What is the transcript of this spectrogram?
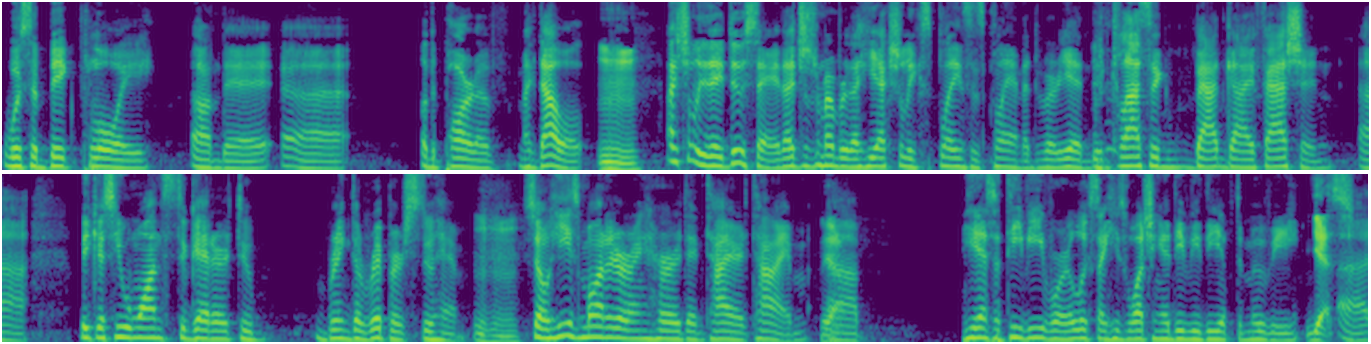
was a big ploy on the uh, on the part of McDowell. Mm-hmm. Actually, they do say it. I just remember that he actually explains his plan at the very end in classic bad guy fashion, uh, because he wants to get her to bring the Rippers to him. So he's monitoring her the entire time. Yeah. Uh, he has a TV where it looks like he's watching a DVD of the movie. Yes. Uh,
